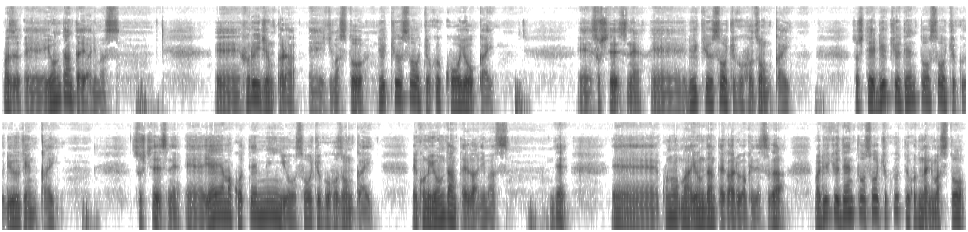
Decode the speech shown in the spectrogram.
まず、えー、4団体あります。えー、古い順から、えー、いきますと、琉球総局公用会、えー、そしてですね、えー、琉球総局保存会、そして琉球伝統総局流言会、そしてですね、えー、八重山古典民謡総局保存会、えー、この4団体があります。で、えー、この、まあ、4団体があるわけですが、まあ、琉球伝統総局ということになりますと、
